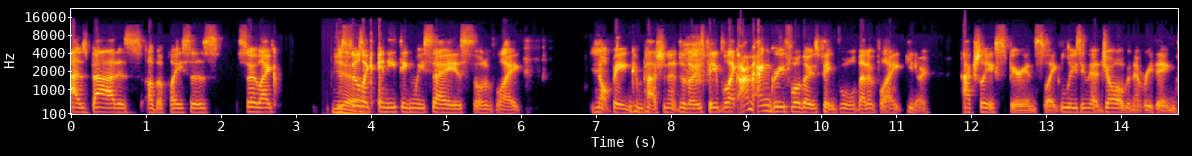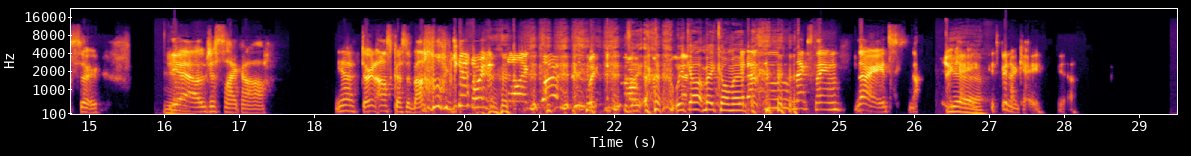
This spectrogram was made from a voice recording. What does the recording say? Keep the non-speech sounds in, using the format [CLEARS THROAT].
as bad as other places. So like, just yeah. feels like anything we say is sort of like not being compassionate to those people. Like I'm angry for those people that have like, you know, actually experienced like losing their job and everything. So yeah, yeah I'm just like, ah, yeah, don't ask us about [LAUGHS] it. like, [LAUGHS] like, [LAUGHS] we can't make comment. Yeah, next thing. No, it's not okay. Yeah. It's been okay. Yeah.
